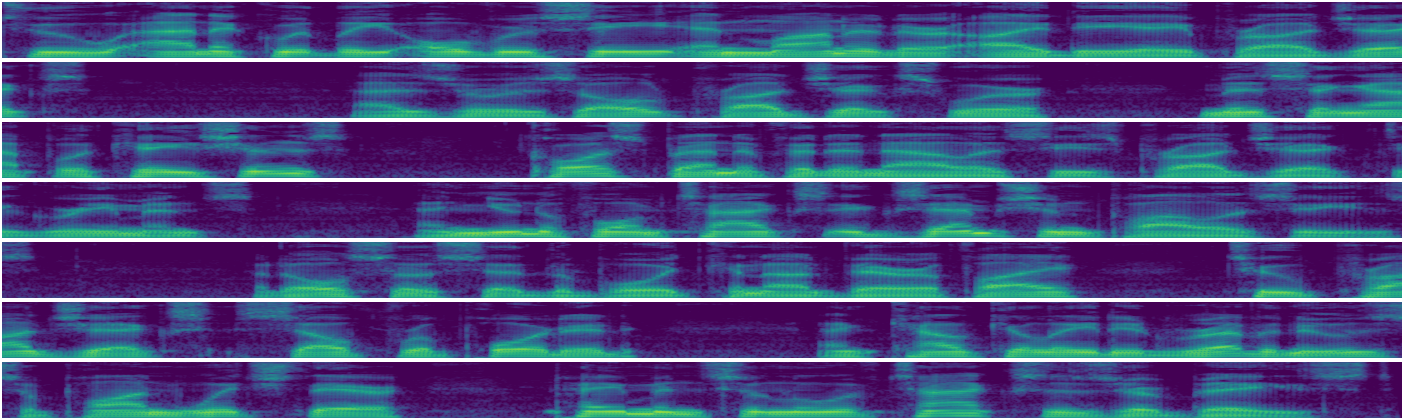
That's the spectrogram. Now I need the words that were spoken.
to adequately oversee and monitor IDA projects. As a result, projects were missing applications, cost benefit analyses, project agreements, and uniform tax exemption policies. It also said the board cannot verify two projects self reported and calculated revenues upon which their payments in lieu of taxes are based.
